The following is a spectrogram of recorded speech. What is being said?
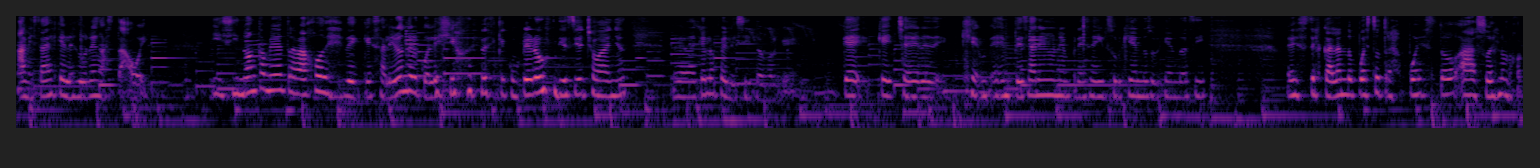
amistades que les duren hasta hoy. Y si no han cambiado de trabajo desde que salieron del colegio, desde que cumplieron 18 años, de verdad que los felicito porque qué, qué chévere que empezar en una empresa e ir surgiendo, surgiendo así, este, escalando puesto tras puesto. Ah, eso es lo mejor.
